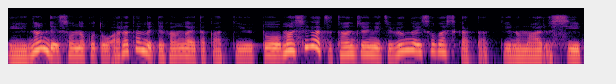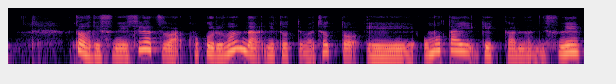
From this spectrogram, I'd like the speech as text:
えー、なんでそんなことを改めて考えたかっていうと、まあ4月単純に自分が忙しかったっていうのもあるし、あとはですね、4月はここルワンダにとってはちょっと、えー、重たい月間なんですね。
